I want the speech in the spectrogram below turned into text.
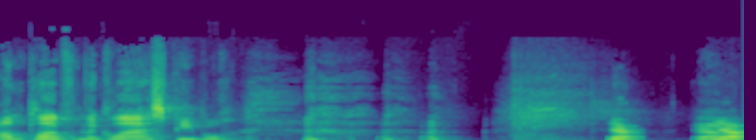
unplug from the glass, people. Yeah. Yeah. Yeah.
